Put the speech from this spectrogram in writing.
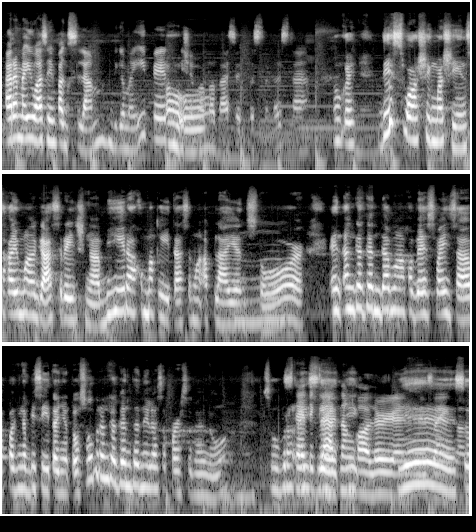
Para maiwasan yung pag-slam. Hindi ka maipit, hindi siya Oo. mababasag basta-basta. Okay. This washing machine, saka yung mga gas range nga, bihira ako makita sa mga appliance Mm. store. And ang gaganda mga ka-best finds ha, pag nabisita nyo to, sobrang gaganda nila sa personal, no? Sobrang Aesthetic, aesthetic. lahat ng color and design. Yes, ma'am. so,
